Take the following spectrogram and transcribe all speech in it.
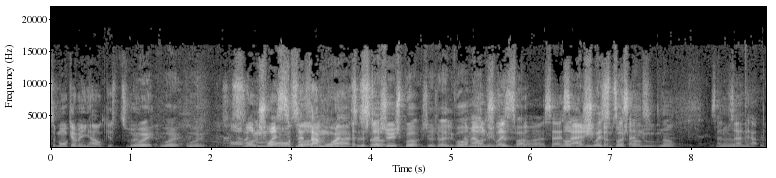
C'est mon coming out, qu'est-ce que tu veux? Oui, oui, oui. On, le choisit C'est à hein. moi, c'est Je ça. te juge pas, je, je vais aller voir. Non, mais on mon le je choisit pas. hein. Ça, Non, ça on le arrive choisit comme pas, ça, je ça pense. nous, Non. ça nous attrape.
